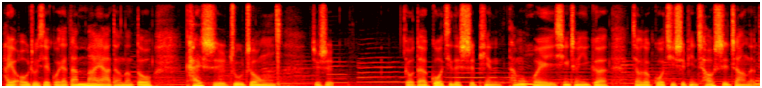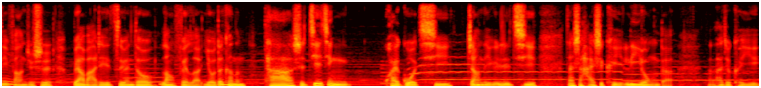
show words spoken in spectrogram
还有欧洲一些国家，丹麦啊等等，都开始注重就是。有的过期的食品，他们会形成一个叫做过期食品超市这样的地方，就是不要把这些资源都浪费了。有的可能它是接近快过期这样的一个日期，但是还是可以利用的，那他就可以。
